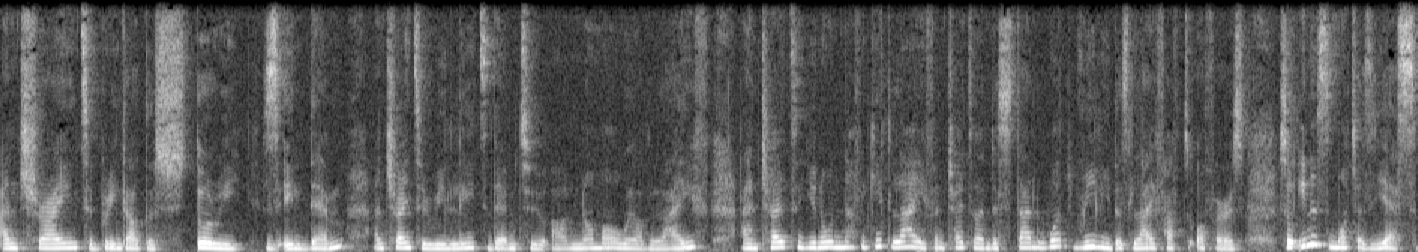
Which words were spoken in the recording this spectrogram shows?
and trying to bring out the stories in them and trying to relate them to our normal way of life and try to you know navigate life and try to understand what really does life have to offer us so in as much as yes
